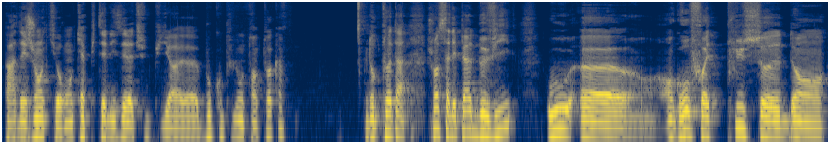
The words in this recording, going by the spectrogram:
par des gens qui auront capitalisé là-dessus depuis euh, beaucoup plus longtemps que toi quoi. Donc toi, t'as, je pense, à des périodes de vie où, euh, en gros, faut être plus euh, dans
